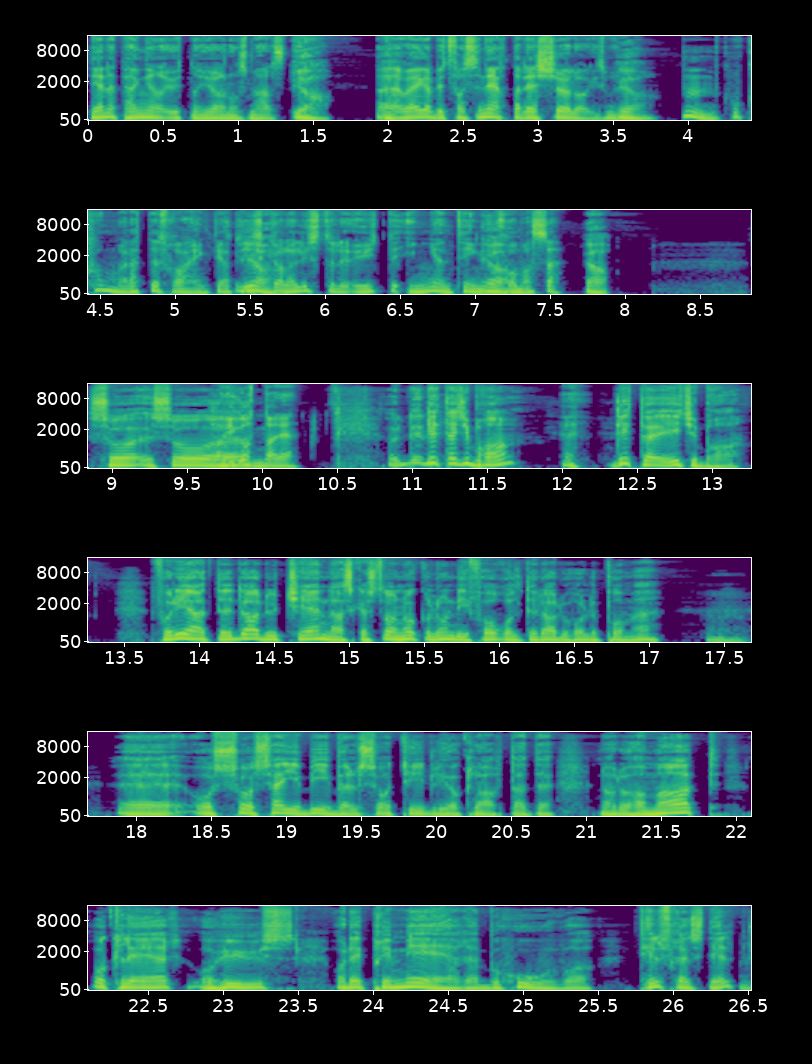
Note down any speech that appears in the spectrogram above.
tjene penger uten å gjøre noe som helst. Ja. Eh, Og jeg har blitt fascinert av det sjøl òg. Liksom. ja. Hm, hvor kommer dette fra, egentlig? At vi Ja. skal ha lyst til å yte ingenting og Ja. få masse? Så, så, Har vi godt av det? Dette er ikke bra. Dette er ikke bra. Fordi at det du tjener skal stå noenlunde i forhold til det du holder på med. Eh, og så sier Bibelen så tydelig og klart at eh, når du har mat og klær og hus og de primære behovene tilfredsstilt, Mm.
